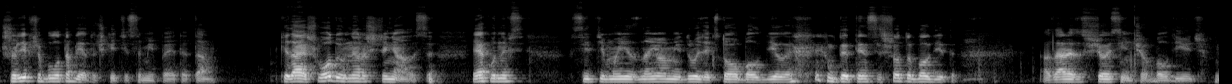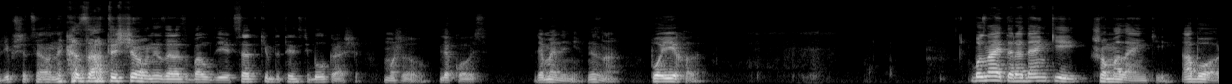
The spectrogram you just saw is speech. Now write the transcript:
Що ліпше було таблеточки ті самі пити, та. Кидаєш воду і вони розчинялися. Як вони всі, всі ті мої знайомі і друзі, як з того балділи в дитинстві, що то балдіти. А зараз щось інше балдіють. Ліпше цього не казати, що вони зараз балдіють. Все-таки в дитинстві було краще. Можливо, для когось. Для мене ні, не знаю. Поїхали. Бо знаєте, раденький, що маленький. Або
